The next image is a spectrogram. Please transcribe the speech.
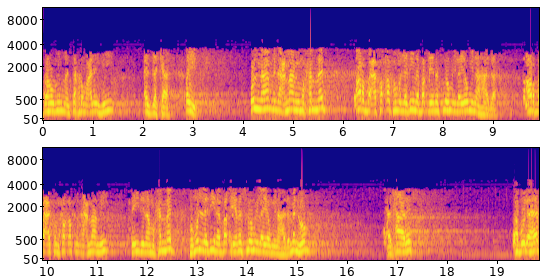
فهو ممن تحرم عليه الزكاة. طيب قلنا من أعمام محمد أربعة فقط هم الذين بقي نسلهم إلى يومنا هذا. أربعة فقط من أعمام سيدنا محمد هم الذين بقي نسلهم إلى يومنا هذا. من هم؟ الحارث أبو لهب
